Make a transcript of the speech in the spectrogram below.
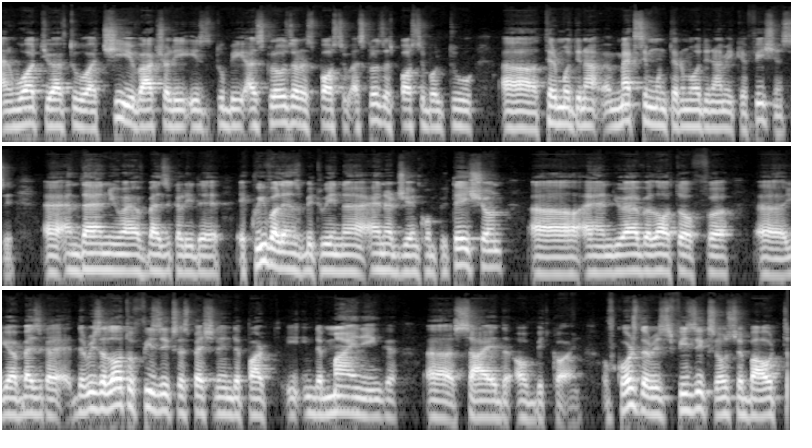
and what you have to achieve actually is to be as closer as possible, as close as possible to uh, thermodynamic maximum thermodynamic efficiency. Uh, and then you have basically the equivalence between uh, energy and computation uh, and you have a lot of uh, you have basically there is a lot of physics especially in the part in the mining side of bitcoin. Of course there is physics also about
